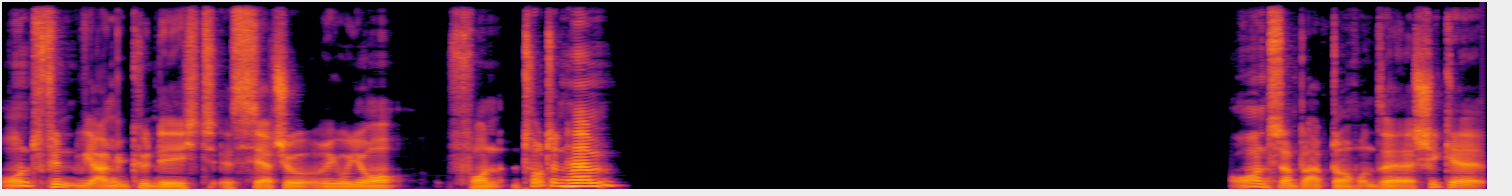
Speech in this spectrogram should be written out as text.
und finden wie angekündigt Sergio Reguillon von Tottenham. Und dann bleibt noch unser schicke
